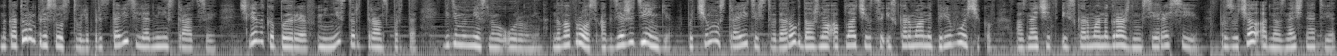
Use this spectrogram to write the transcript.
на котором присутствовали представители администрации, члены КПРФ, министр транспорта, видимо, местного уровня. На вопрос «А где же деньги? Почему строительство дорог должно оплачиваться из кармана перевозчиков, а значит из кармана граждан всей России?» прозвучал однозначный ответ.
